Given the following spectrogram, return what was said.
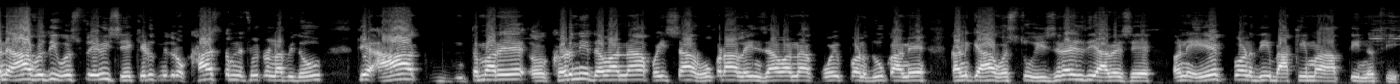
અને આ બધી વસ્તુ એવી છે, ખેડૂત મિત્રો, ખાસ તમને સૂચન આપી દઉં કે આ તમારે ખડની દવાના પૈસા રોકડા લઈને જવાના કોઈ પણ દુકાને, કારણ કે આ વસ્તુ ઇઝરાયલથી આવે છે અને એક પણ દી બાકીમાં આપતી નથી.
